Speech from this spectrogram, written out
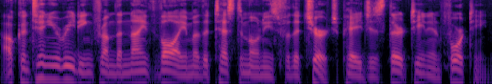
I'll continue reading from the ninth volume of the Testimonies for the Church, pages 13 and 14.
